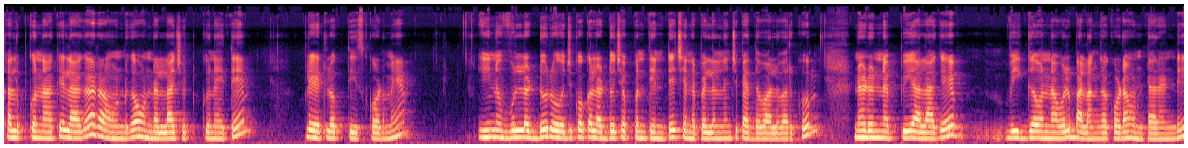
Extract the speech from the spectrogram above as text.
కలుపుకున్నాక ఇలాగా రౌండ్గా ఉండల్లా చుట్టుకుని అయితే ప్లేట్లోకి తీసుకోవడమే. ఈ నువ్వుల లడ్డు రోజుకొక లడ్డు చొప్పున తింటే చిన్నపిల్లల నుంచి పెద్దవాళ్ళ వరకు నడుం నొప్పి అలాగే వీక్గా ఉన్న వాళ్ళు బలంగా కూడా ఉంటారండి.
